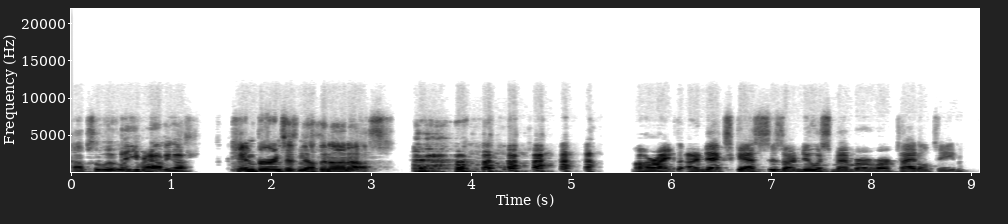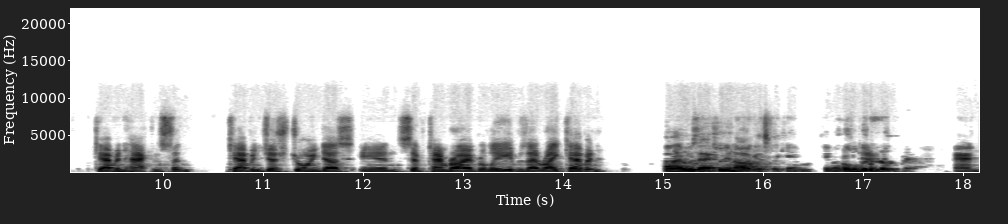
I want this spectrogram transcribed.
Absolutely. Thank you for having us. Ken Burns is nothing on us. All right, our next guest is our newest member of our title team, Kevin Hackinson. Kevin just joined us in September, I believe. Is that right, Kevin? Uh, it was actually in August. I came came a little bit earlier. And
